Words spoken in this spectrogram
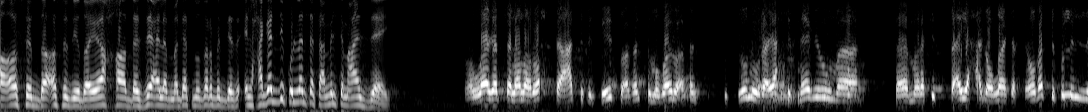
قاصد ده قاصد يضيعها ده زعل لما جات له ضربة جزاء. الحاجات دي كلها أنت اتعاملت معاها إزاي؟ والله يا كابتن أنا رحت قعدت في البيت وقفلت الموبايل وقفلت التلفزيون وريحت دماغي وما ما ركزتش في أي حاجة والله يا كابتن. هو بس كل ال-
